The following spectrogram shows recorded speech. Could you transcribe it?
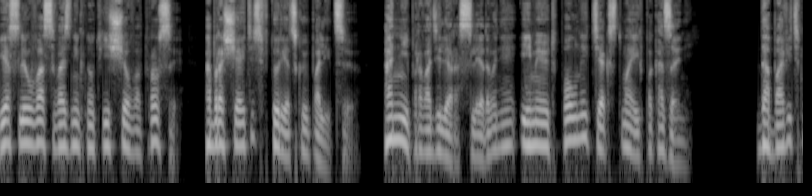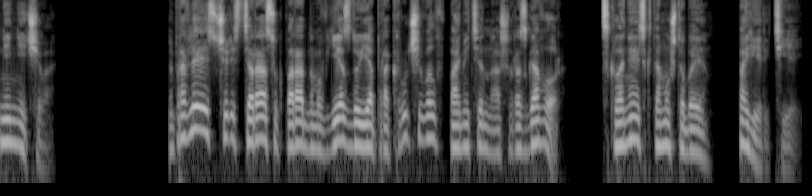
Если у вас возникнут еще вопросы, обращайтесь в турецкую полицию. Они проводили расследование и имеют полный текст моих показаний. Добавить мне нечего. Направляясь через террасу к парадному въезду, я прокручивал в памяти наш разговор, склоняясь к тому, чтобы поверить ей.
